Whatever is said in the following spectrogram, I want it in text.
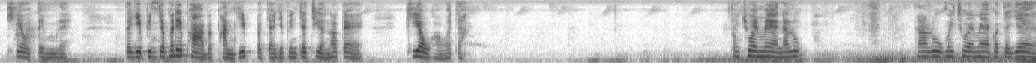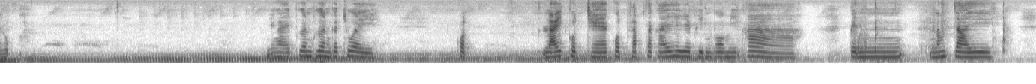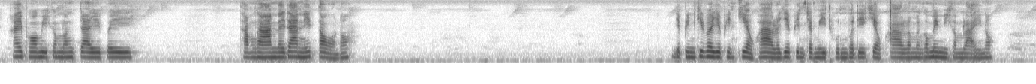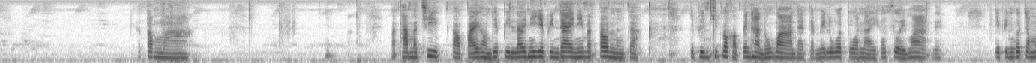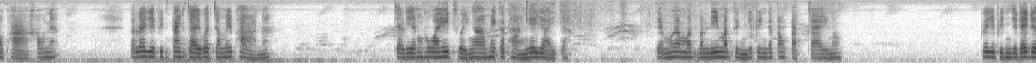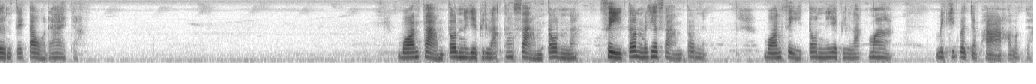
เขี้ยวเต็มเลย แต่ยายพินจะไม่ได้ผ่าแบบผ่านยิบหรอกจ้ะยายพินจะเฉือนเอาแต่เขี้ยวเขาอะจ้ะ ต้องช่วยแม่นะลูก ถ้าลูกไม่ช่วยแม่ก็จะแย่ลูก ยังไงเพื่อนๆก็ช่วย ไลค์กดแชร์กดซับสไครต์ให้ยายพินพอมีค่า เป็นน้ำใจ ให้พอมีกำลังใจไปทำงานในด้านนี้ต่อเนาะยายพินคิดว่ายายพินเกี่ยวข้าวแล้วยายพินจะมีทุนพอดีเกี่ยวข้าวแล้วมันก็ไม่มีกำไรเนาะก็ต้องมา มาทำอาชีพต่อไปของยายพินแล้วนี้ยายพินได้นี้มาต้นหนึ่งจ้ะ ยายพินคิดว่าเขาเป็นหนุมานแต่แต่ไม่รู้ว่าตัวไหนเขาสวยมากเลยยายพินก็จะมาผ่าเขาเนี่ยตอนแรกยายพินตั้งใจว่าจะไม่ผ่านะ จะเลี้ยงเขาไว้ให้สวยงามให้กระถางใหญ่ๆจ้ะ แต่เมื่อมาวันนี้มาถึงยายพินก็ต้องตัดใจเนาะ เพื่อยายพินจะได้เดินไปต่อได้จ้ะ บอนสามต้นนะยายพินรักทั้งสามต้นนะสี่ต้นไม่ใช่สามต้นเนี่ย บอนสี่ต้นนี่ยายพินรักมาก ไม่คิดว่าจะผ่าเขาหรอกจ้ะ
